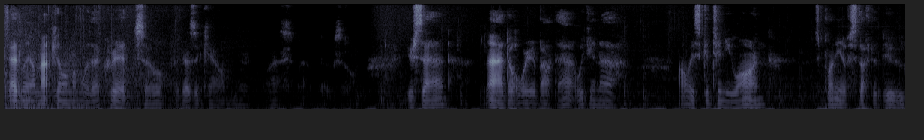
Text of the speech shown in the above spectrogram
Sadly, I'm not killing them with a crit, so it doesn't count. You're sad? Nah, don't worry about that. We can uh, always continue on. There's plenty of stuff to do.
